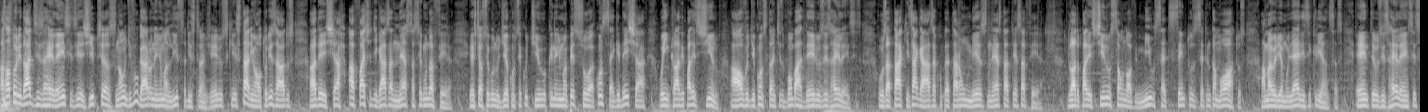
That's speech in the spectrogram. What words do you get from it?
As autoridades israelenses e egípcias não divulgaram nenhuma lista de estrangeiros que estariam autorizados a deixar a faixa de Gaza nesta segunda-feira. Este é o segundo dia consecutivo que nenhuma pessoa consegue deixar o enclave palestino, alvo de constantes bombardeiros israelenses. Os ataques a Gaza completaram um mês nesta terça-feira. Do lado palestino, são 9.770 mortos, a maioria mulheres e crianças. Entre os israelenses,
